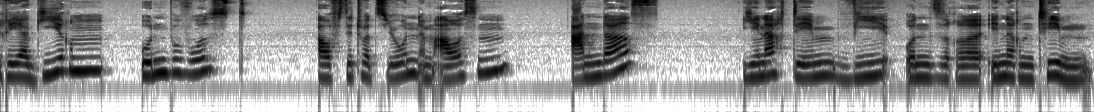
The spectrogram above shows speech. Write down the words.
reagieren unbewusst auf Situationen im Außen anders, je nachdem, wie unsere inneren Themen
